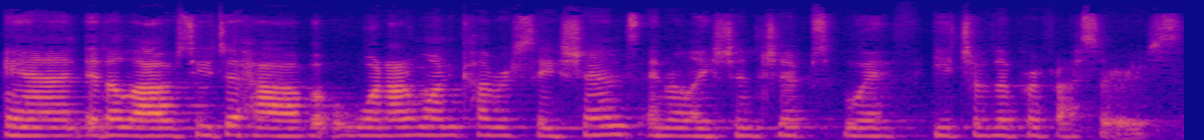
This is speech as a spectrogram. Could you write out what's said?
and it allows you to have one on one conversations and relationships with each of the professors.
